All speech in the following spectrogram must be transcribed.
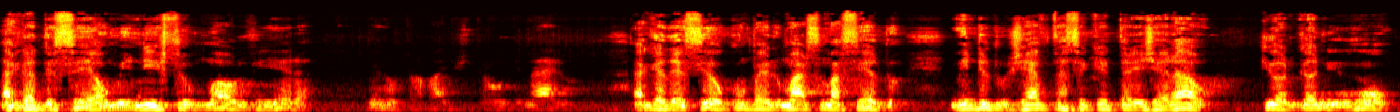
agradecer ao ministro Mauro Vieira pelo trabalho extraordinário, agradecer ao companheiro Márcio Macedo, ministro do chefe da Secretaria-Geral, que organizou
